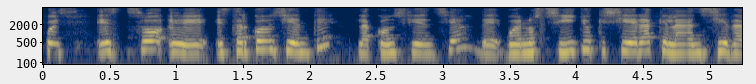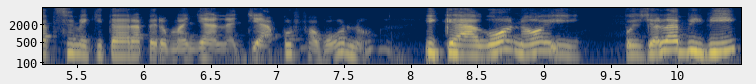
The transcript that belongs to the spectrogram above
Pues eso, eh, estar consciente, la conciencia de, bueno, sí, yo quisiera que la ansiedad se me quitara, pero mañana ya, por favor, ¿no? ¿Y qué hago, no? Pues yo la viví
